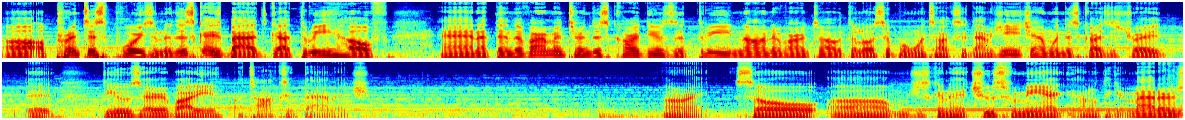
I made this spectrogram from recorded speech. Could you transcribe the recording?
Uh, Apprentice Poisoner. This guy's bad. It's got 3 health. And at the end of environment turn, this card deals the 3 non-environmental with the lowest hit 1 toxic damage each. And when this card is destroyed, it deals everybody a toxic damage. All right, so um, I'm just gonna hit choose for me. I, I don't think it matters.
